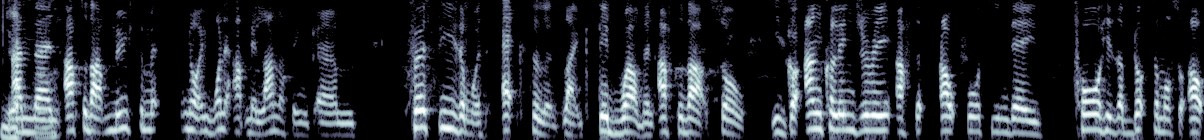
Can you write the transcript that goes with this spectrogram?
yeah. and then after that moved to no, he won it at Milan, I think. Um, first season was excellent, like did well. Then after that, so he's got ankle injury after out 14 days, tore his abductor muscle out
